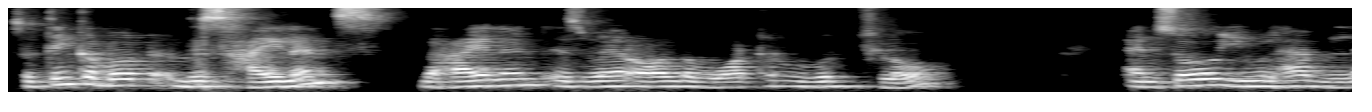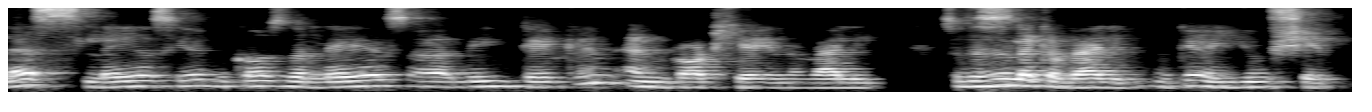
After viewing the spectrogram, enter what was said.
so think about this highlands. The highland is where all the water would flow and so you will have less layers here because the layers are being taken and brought here in the valley. So this is like a valley, okay, a U shape,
